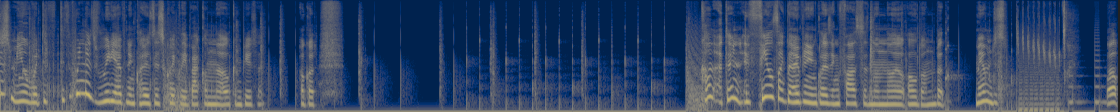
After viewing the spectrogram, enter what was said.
Just me or did, did the windows really open and close this quickly back on the old computer? Oh god. Can't, I don't, it feels like they're opening and closing faster than on the old one, but maybe I'm just... Well,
